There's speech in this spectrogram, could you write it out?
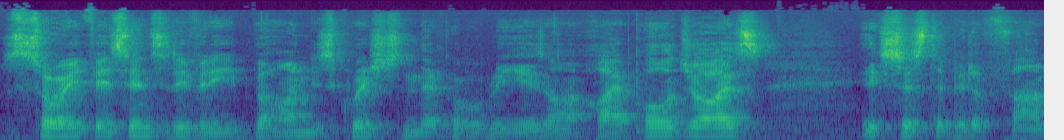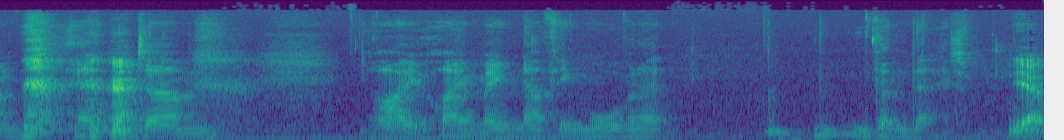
sorry if there's sensitivity behind this question. There probably is. I, I apologise. It's just a bit of fun, and um, I, I mean nothing more than it than that. Yeah,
